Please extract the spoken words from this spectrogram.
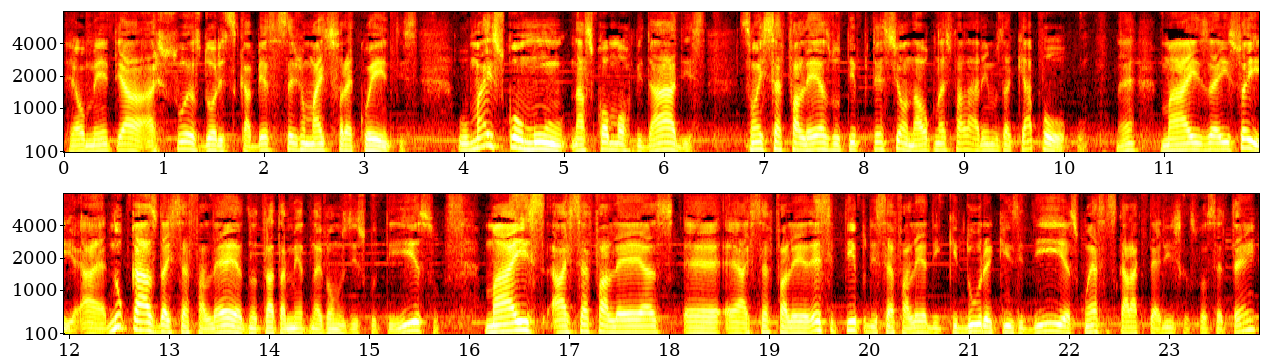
realmente a, as suas dores de cabeça sejam mais frequentes. O mais comum nas comorbidades são as cefaleias do tipo tensional que nós falaremos daqui a pouco. Né? Mas é isso aí. Ah, no caso das cefaleias, no tratamento nós vamos discutir isso, mas as cefaleias, é, é, as cefaleias esse tipo de cefaleia de, que dura 15 dias, com essas características que você tem,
